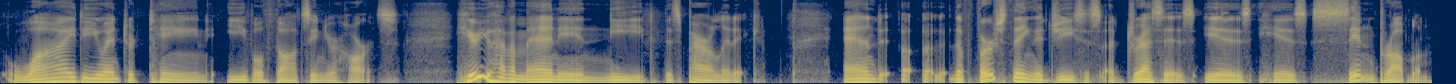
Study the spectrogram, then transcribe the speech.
Why do you entertain evil thoughts in your hearts? Here you have a man in need, this paralytic. And uh, uh the first thing that Jesus addresses is his sin problem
